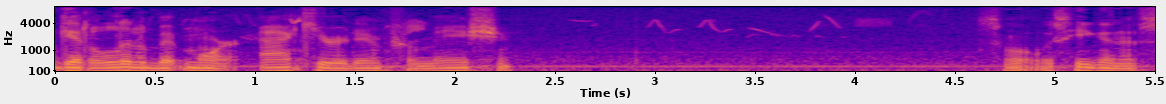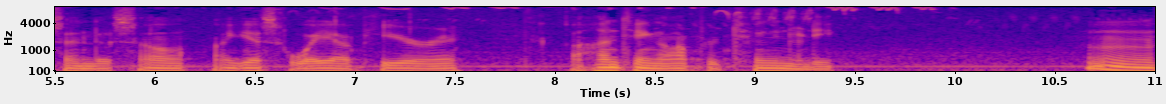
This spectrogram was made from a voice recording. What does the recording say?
get a little bit more accurate information. So what was he going to send us? Oh, I guess way up here, eh? A hunting opportunity. Hmm.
